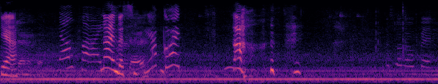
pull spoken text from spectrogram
Yeah. Danica. No, fine. Not in the. Okay. Yep, go ahead. Oh. This one open.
